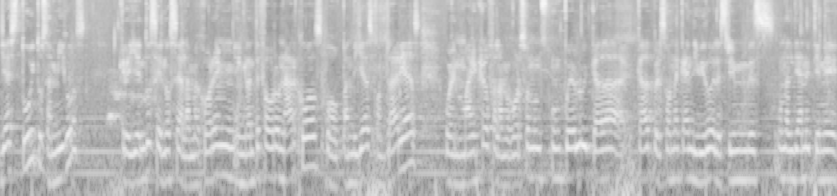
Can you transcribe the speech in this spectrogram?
ya es tú y tus amigos creyéndose, no sé, a lo mejor en, en Grand Theft Auto narcos o pandillas contrarias o en Minecraft a lo mejor son un, pueblo y cada, cada persona, cada individuo del stream es un aldeano y tiene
